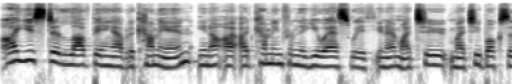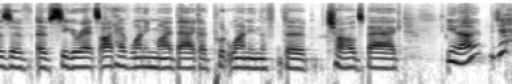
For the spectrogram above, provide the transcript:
I used to love being able to come in. You know, I'd come in from the US with you know my two my two boxes of, of cigarettes. I'd have one in my bag. I'd put one in the the child's bag. You know, yeah,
